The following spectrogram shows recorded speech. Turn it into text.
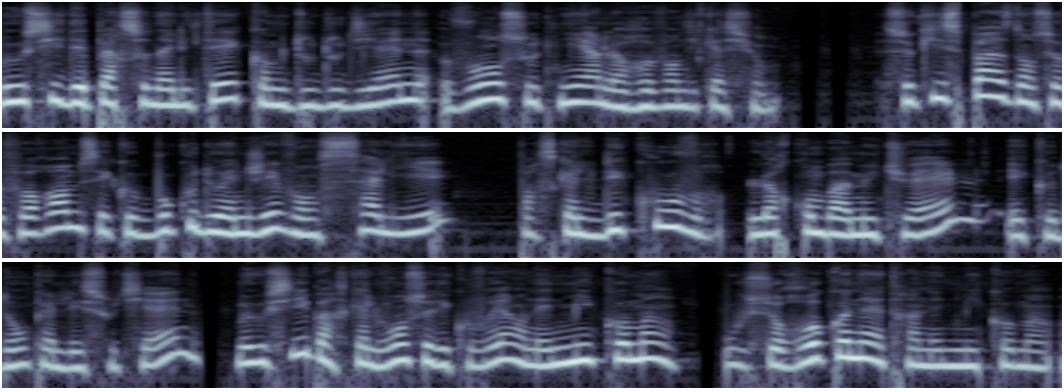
mais aussi des personnalités comme Doudou Diène vont soutenir leurs revendications. Ce qui se passe dans ce forum, c'est que beaucoup d'ONG vont s'allier parce qu'elles découvrent leur combat mutuel et que donc elles les soutiennent, mais aussi parce qu'elles vont se découvrir un ennemi commun ou se reconnaître un ennemi commun.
